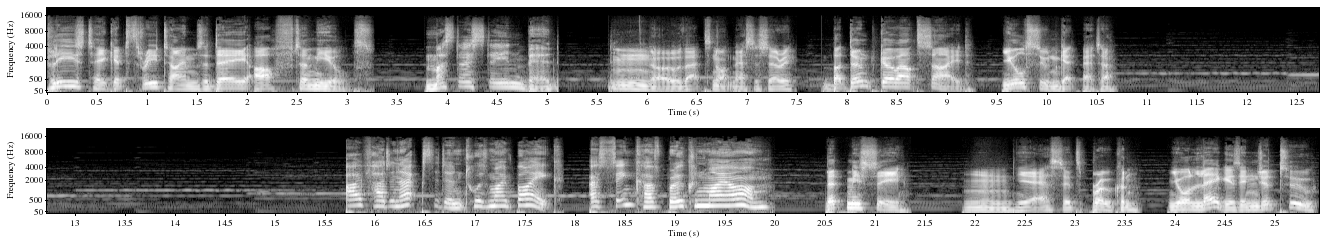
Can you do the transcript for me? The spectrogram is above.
Please take it three times a day after meals. Must I stay in bed? No, that's not necessary. But don't go outside. You'll soon get better. I've had an accident with my bike. I think I've broken my arm. Let me see. Hmm, yes, it's broken. Your leg is injured too.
